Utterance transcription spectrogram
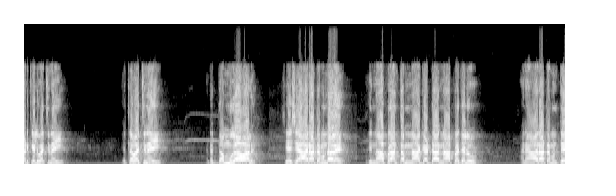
ఏడకెళ్ళి వచ్చినాయి? ఎట్లా వచ్చినాయి? అంటే దమ్ము కావాలి. చేసే ఆరాటం ఉండాలి. ఇది నా ప్రాంతం నా గడ్డ నా ప్రజలు అనే ఆరాటం ఉంటే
